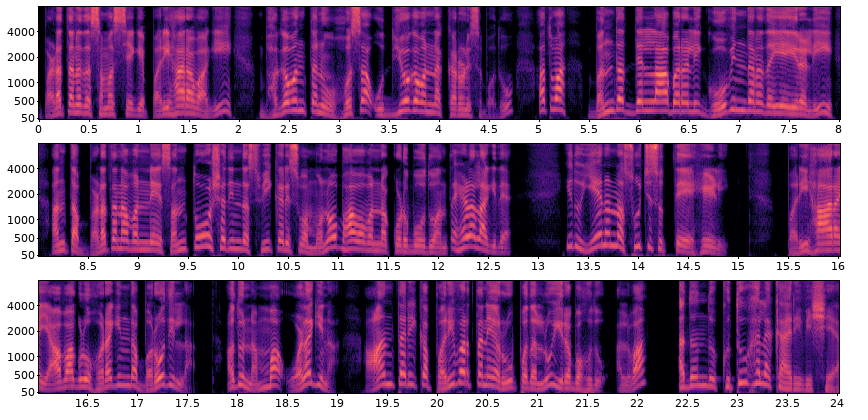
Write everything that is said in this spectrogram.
ಬಡತನದ ಸಮಸ್ಯೆಗೆ ಪರಿಹಾರವಾಗಿ ಭಗವಂತನು ಹೊಸ ಉದ್ಯೋಗವನ್ನ ಕರುಣಿಸಬಹುದು ಅಥವಾ ಬಂದದ್ದೆಲ್ಲಾ ಬರಲಿ, ಗೋವಿಂದನ ದಯೆ ಇರಲಿ ಅಂತ ಬಡತನವನ್ನೇ ಸಂತೋಷದಿಂದ ಸ್ವೀಕರಿಸುವ ಮನೋಭಾವವನ್ನ ಕೊಡಬಹುದು ಅಂತ ಹೇಳಲಾಗಿದೆ. ಇದು ಏನನ್ನ ಸೂಚಿಸುತ್ತೆ ಹೇಳಿ. ಪರಿಹಾರ ಯಾವಾಗಲೂ ಹೊರಗಿಂದ ಬರೋದಿಲ್ಲ, ಅದು ನಮ್ಮ ಒಳಗಿನ ಆಂತರಿಕ ಪರಿವರ್ತನೆಯ ರೂಪದಲ್ಲೂ ಇರಬಹುದು, ಅಲ್ವಾ? ಅದೊಂದು ಕುತೂಹಲಕಾರಿ ವಿಷಯ.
